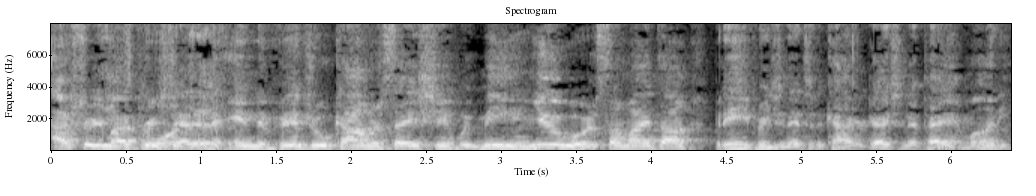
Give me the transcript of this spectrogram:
I'm sure he might preach that in an individual conversation with me and you or somebody talking, but he ain't preaching that to the congregation that paying money.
